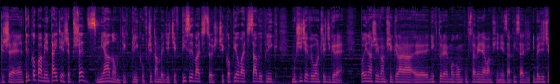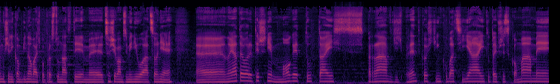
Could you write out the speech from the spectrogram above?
grze. Tylko pamiętajcie, że przed zmianą tych plików, czy tam będziecie wpisywać coś, czy kopiować cały plik, musicie wyłączyć grę, bo inaczej wam się gra, e, niektóre mogą ustawienia wam się nie zapisać i będziecie musieli kombinować po prostu nad tym, e, co się wam zmieniło, a co nie. E, No ja teoretycznie mogę tutaj sprawdzić prędkość inkubacji jaj, tutaj wszystko mamy.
